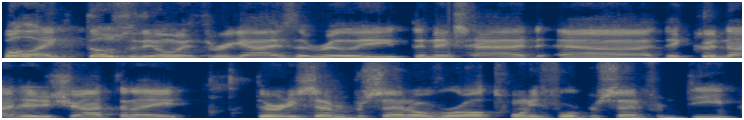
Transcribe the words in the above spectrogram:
But like those are the only three guys that really the Knicks had. Uh, they could not hit a shot tonight. Thirty-seven percent overall, twenty-four percent from deep,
